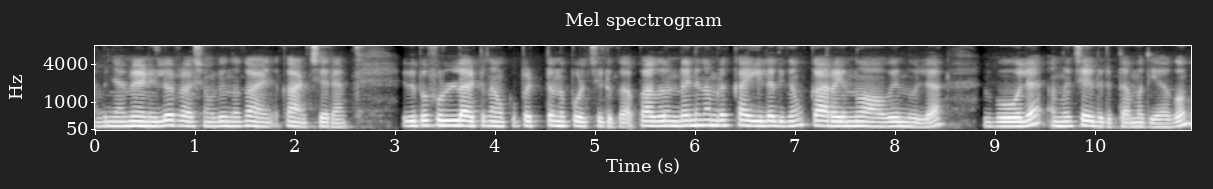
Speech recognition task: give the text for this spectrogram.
അപ്പം ഞാൻ വേണമെങ്കിൽ ഒരു പ്രാവശ്യം കൂടി ഒന്ന് കാണിച്ചു തരാം. ഇതിപ്പോൾ ഫുള്ളായിട്ട് നമുക്ക് പെട്ടെന്ന് പൊളിച്ചെടുക്കാം അപ്പോൾ അതുകൊണ്ട് തന്നെ നമ്മുടെ കയ്യിലധികം കറയൊന്നും ആവുകയൊന്നുമില്ല. ഇതുപോലെ ഒന്ന് ചെയ്തെടുത്താൽ മതിയാകും.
